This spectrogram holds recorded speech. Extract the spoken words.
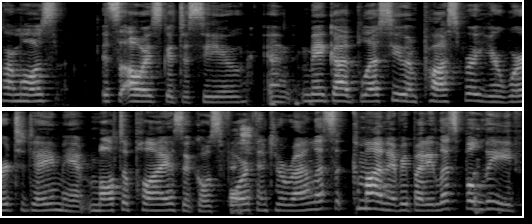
Hormoz, it's always good to see you. And may God bless you and prosper your word today. May it multiply as it goes forth into Iran. Let's come on, everybody. Let's believe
